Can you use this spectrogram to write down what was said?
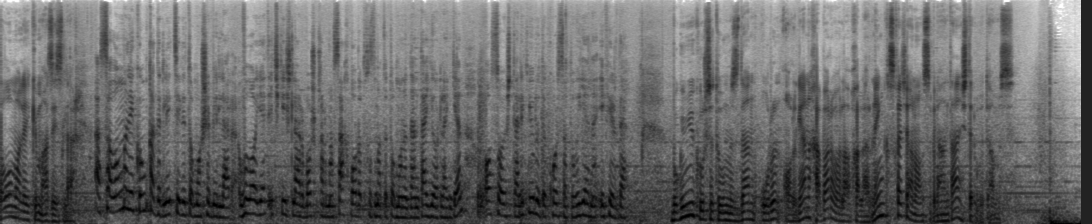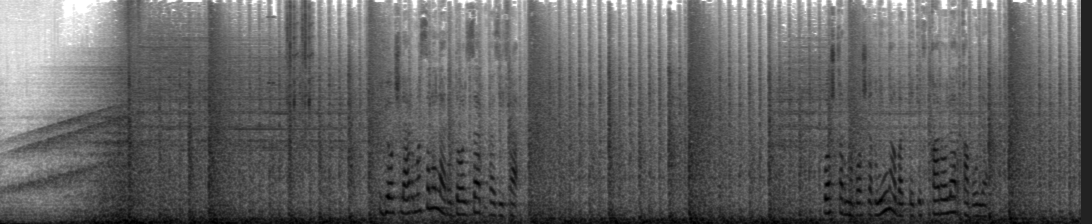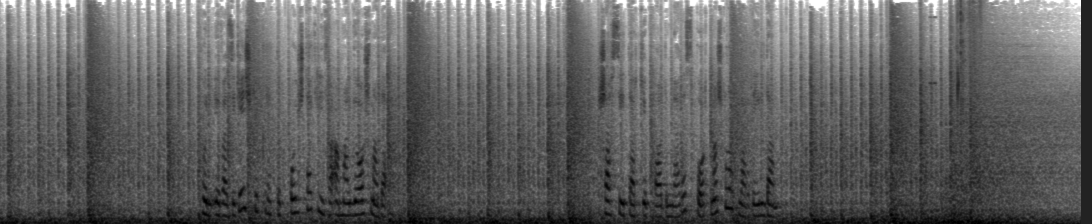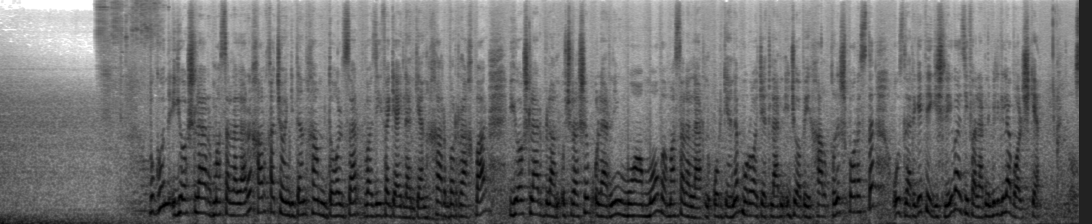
assalomu alaykum azizlar. Assalomu alaykum qadrli teletomoshabinlar. Viloyat ichki ishlar boshqarmasi axborot xizmati tomonidan tayyorlangan osoyishtalik yo'lida ko'rsatuvi yana efirda. Bugungi ko'rsatuvimizdan o'rin olgan xabar va lavhalarning qisqacha anonsi bilan tanishtirib o'tamiz. Yoshlar masalalari dolzarb vazifa boshqarma boshlig'ining navbatdagi fuqarolar qabuli. Pul evaziga ishga kiritib qo'yish taklifi amalga oshmadi. Shaxsiy tarkib xodimlari sport mashg'ulotlarida ildam. Bugun yoshlar masalalari har qachongidan ham dolzarb vazifaga aylangan. Har bir rahbar yoshlar bilan uchrashib ularning muammo va masalalarini o'rganib murojaatlarni ijobiy hal qilish borasida o'zlariga tegishli vazifalarni belgilab olishgan.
